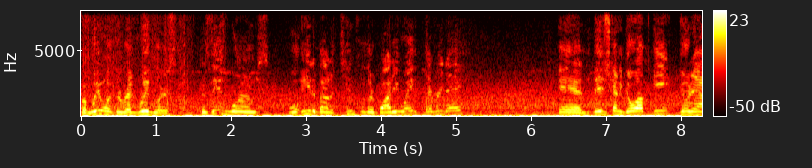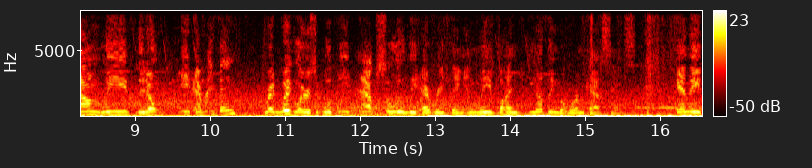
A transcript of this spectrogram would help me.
But we want the red wigglers because these worms will eat about a tenth of their body weight every day. And they just kind of go up, eat, go down, leave. They don't eat everything. Red wigglers will eat absolutely everything and leave behind nothing but worm castings. And they,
